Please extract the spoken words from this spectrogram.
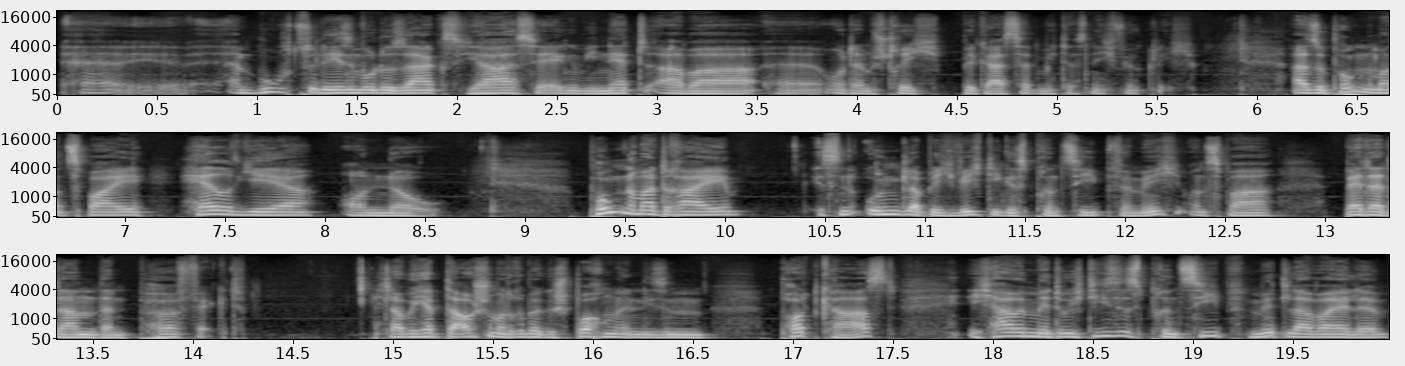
äh, ein Buch zu lesen, wo du sagst, ja, ist ja irgendwie nett, aber äh, unterm Strich begeistert mich das nicht wirklich. Also Punkt Nummer zwei, hell yeah or no. Punkt Nummer drei ist ein unglaublich wichtiges Prinzip für mich und zwar better done than perfect. Ich glaube, ich habe da auch schon mal drüber gesprochen in diesem Podcast. Ich habe mir durch dieses Prinzip mittlerweile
